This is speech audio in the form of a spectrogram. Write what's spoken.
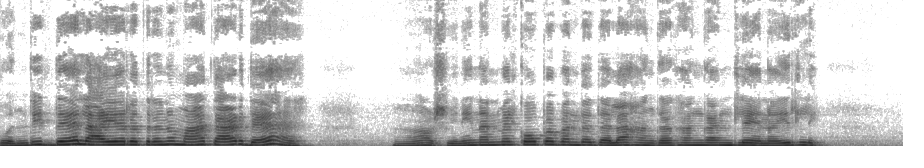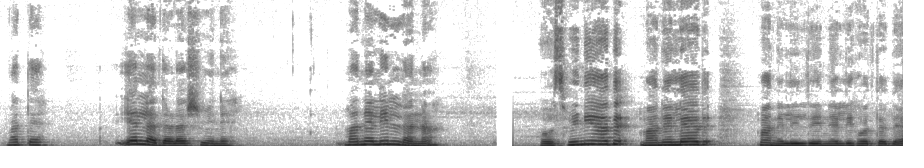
ಬಂದಿದ್ದೆ, ಲಾಯರ್ ಹತ್ರನೂ ಮಾತಾಡಿದೆ. ಅಶ್ವಿನಿ ನನ್ನ ಮೇಲೆ ಕೋಪ ಬಂದದಲ್ಲ ಹಂಗಾಗಿ ಹಂಗಂದ್ಲೇ ಏನೋ ಇರಲಿ. ಮತ್ತೆ, ಎಲ್ಲದಳ ಅಶ್ವಿನಿ? ಮನೇಲಿ ಇಲ್ಲನ ಅಶ್ವಿನಿ ಅದೇ, ಮನೇಲೇ ಅದೇ. ಮನೇಲಿ ಇನ್ನೆಲ್ಲಿ ಇನ್ನೆಲ್ಲಿಗೆ ಹೋಗ್ತದೆ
